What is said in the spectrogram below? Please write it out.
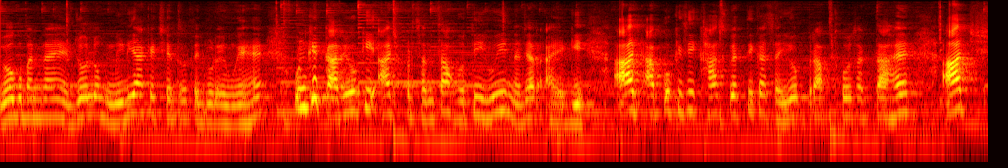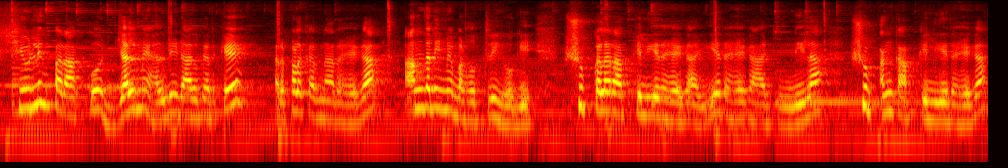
योग बन रहे हैं। जो लोग मीडिया के क्षेत्र से जुड़े हुए हैं, उनके कार्यों की आज प्रशंसा होती हुई नज़र आएगी। आज आपको किसी खास व्यक्ति का सहयोग प्राप्त हो सकता है। आज शिवलिंग पर आपको जल में हल्दी डाल करके अर्पण करना रहेगा, आमदनी में बढ़ोतरी होगी। शुभ कलर आपके लिए रहेगा, ये रहेगा आज नीला। शुभ अंक आपके लिए रहेगा,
